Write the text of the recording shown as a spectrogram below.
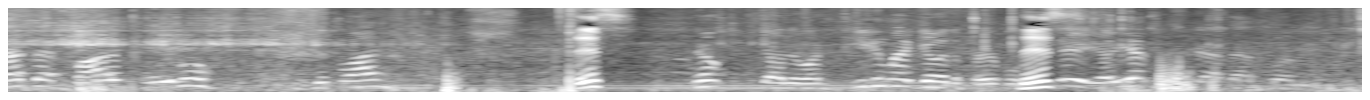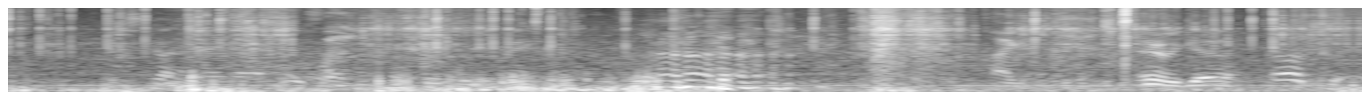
Grab that bottom cable, the zip line. This? Nope, the other one. You can let go of the purple. This? There you go. Yep, just grab that for me. Just kind of hang out for a second. I got it. There we go. Okay.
